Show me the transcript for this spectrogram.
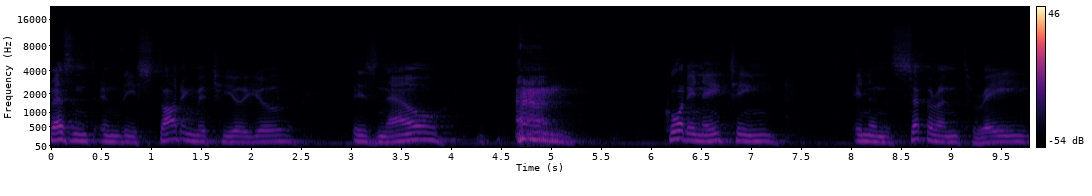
present in the starting material is now coordinating in a separate way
